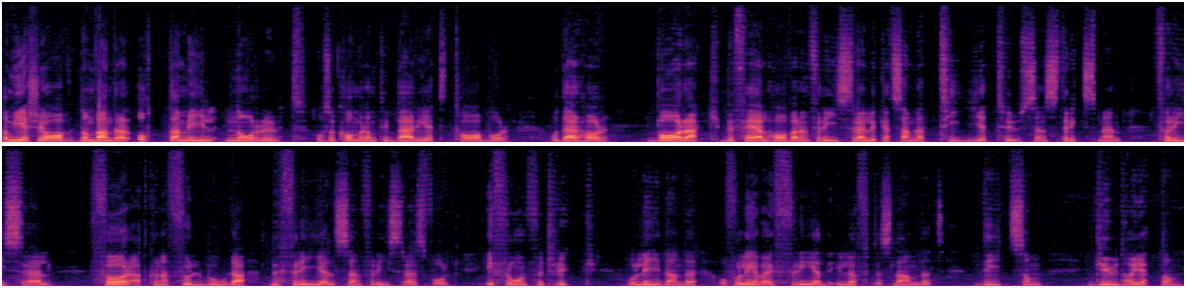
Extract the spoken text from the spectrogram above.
De ger sig av, de vandrar åtta mil norrut och så kommer de till berget Tabor och där har Barak, befälhavaren för Israel, lyckats samla 10 000 stridsmän för Israel för att kunna fullborda befrielsen för Israels folk ifrån förtryck och lidande och få leva i fred i löfteslandet dit som Gud har gett dem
